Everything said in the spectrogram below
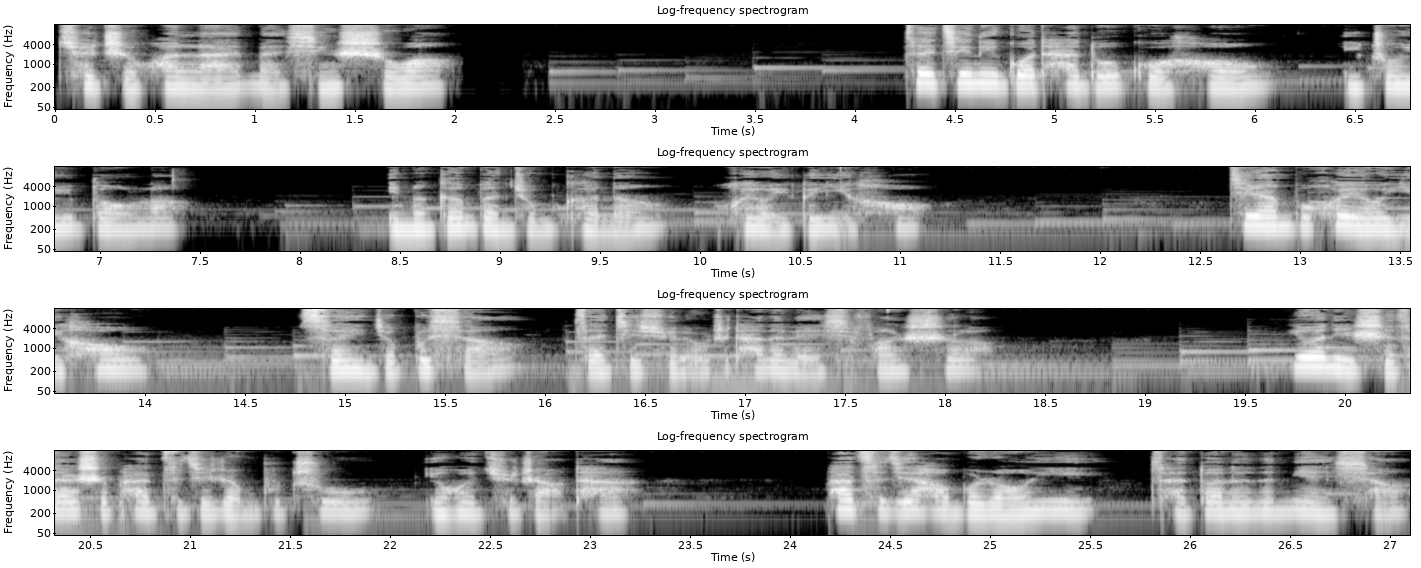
却只换来满心失望。在经历过太多过后，你终于懂了，你们根本就不可能会有一个以后。既然不会有以后，所以你就不想再继续留着他的联系方式了，因为你实在是怕自己忍不住又会去找他，怕自己好不容易才断了的念想，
